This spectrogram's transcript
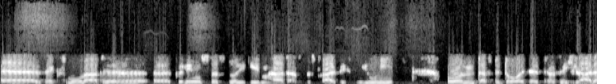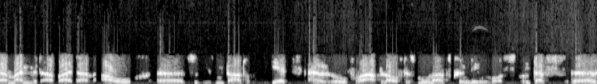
äh, sechs Monate äh, Kündigungsfrist nur gegeben hat, also bis 30. Juni. Und das bedeutet, dass ich leider meinen Mitarbeitern auch äh, zu diesem Datum jetzt, also vor Ablauf des Monats, kündigen muss. Und das äh,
